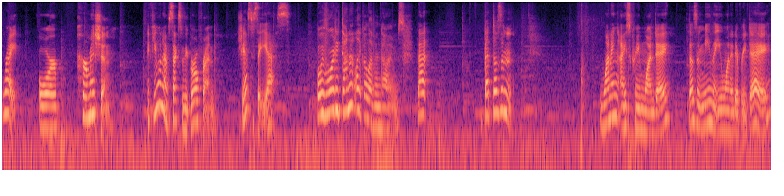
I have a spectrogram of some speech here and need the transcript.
Right. Or permission. If you want to have sex with your girlfriend, she has to say yes. But we've already done it like 11 times. That that doesn't wanting ice cream one day doesn't mean that you want it every day.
